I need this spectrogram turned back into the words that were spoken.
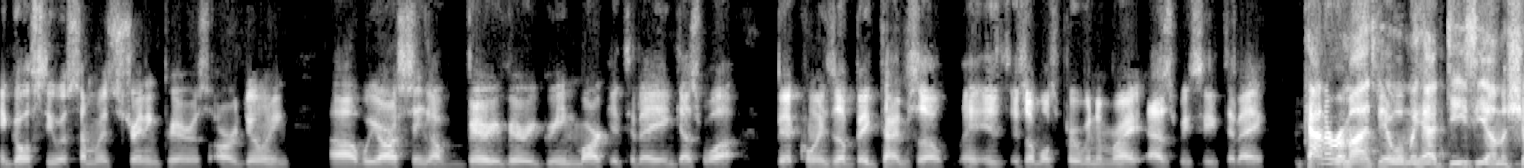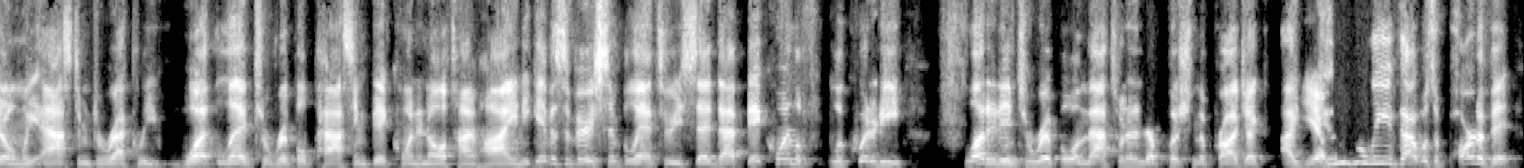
and go see what some of its trading pairs are doing. Uh, we are seeing a very, very green market today. And guess what? Bitcoin's up big time. So it's, it's almost proving him right as we see today. It kind of reminds me of when we had DZ on the show and we asked him directly what led to Ripple passing Bitcoin an all time high. And he gave us a very simple answer. He said that Bitcoin li- liquidity flooded into Ripple and that's what ended up pushing the project. I yep. do believe that was a part of it,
